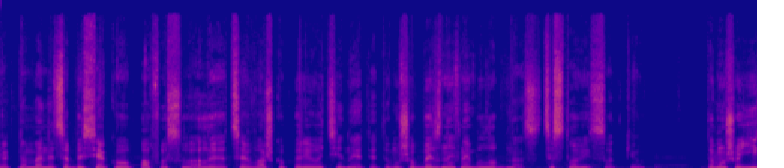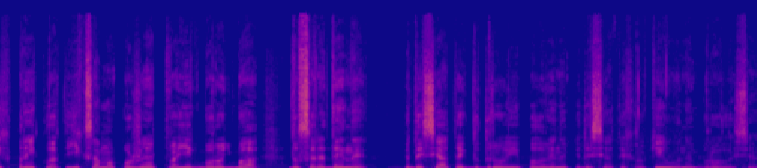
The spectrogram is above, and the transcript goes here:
як на мене, це без всякого пафосу, але це важко переоцінити, тому що без них не було б нас. Це 100%. Тому що їх приклад, їх самопожертва, їх боротьба до середини 50-х, до другої половини 50-х років вони боролися.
